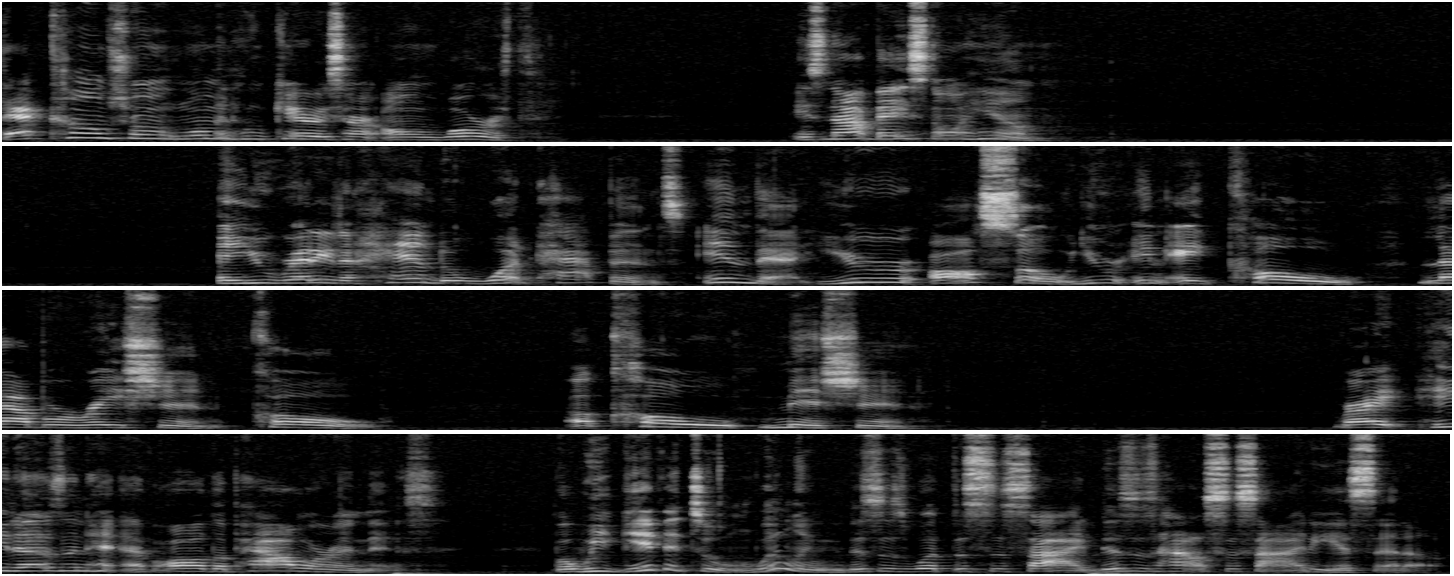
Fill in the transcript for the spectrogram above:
that comes from a woman who carries her own worth. It's not based on him. And you're ready to handle what happens in that. You're also, you're in a collaboration, co, a co-mission. Right? He doesn't have all the power in this. But we give it to him willingly. This is what the society, this is how society is set up.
